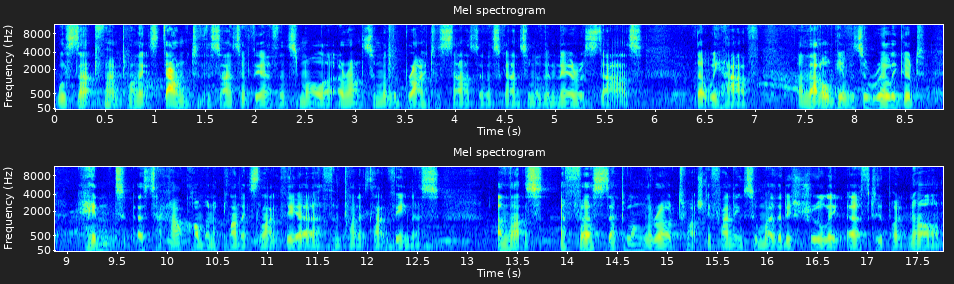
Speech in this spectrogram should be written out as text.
we'll start to find planets down to the size of the Earth and smaller around some of the brightest stars in the sky and some of the nearest stars that we have. And that'll give us a really good hint as to how common are planets like the Earth and planets like Venus. And that's a first step along the road to actually finding somewhere that is truly Earth 2.0,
